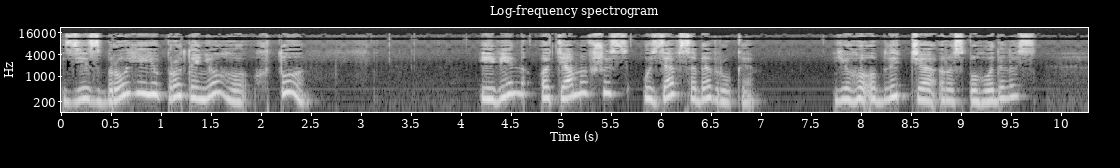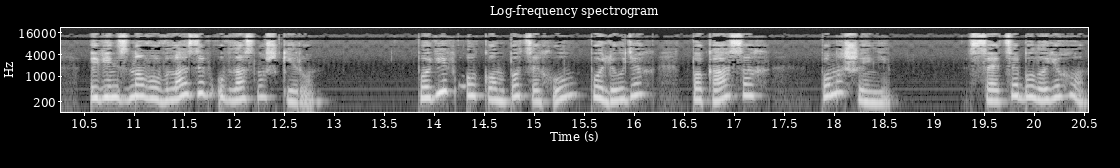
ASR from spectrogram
Зі зброєю проти нього хто? І він, отямившись, узяв себе в руки. Його обличчя розпогодилось, і він знову влазив у власну шкіру. Повів оком по цеху, по людях, по касах, по машині. Все це було його.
